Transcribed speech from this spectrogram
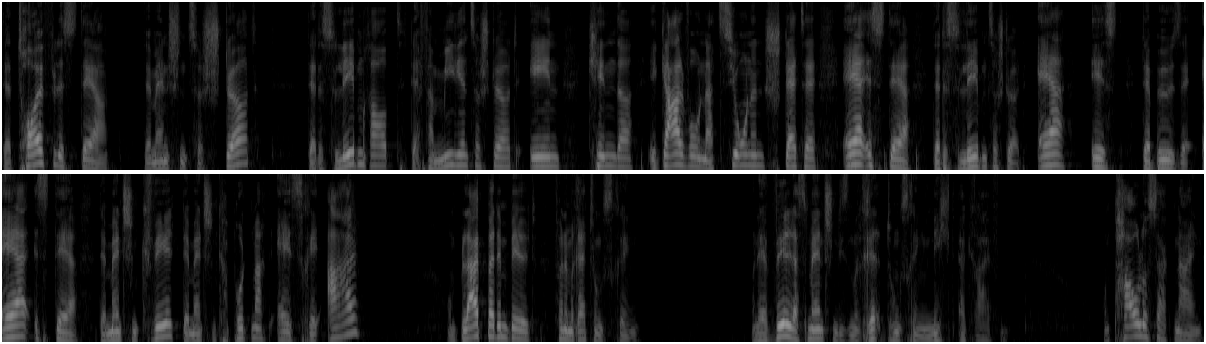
Der Teufel ist der, der Menschen zerstört, der das Leben raubt, der Familien zerstört, Ehen, Kinder, egal wo, Nationen, Städte. Er ist der, der das Leben zerstört. Er ist der Böse. Er ist der, der Menschen quält, der Menschen kaputt macht. Er ist real und bleibt bei dem Bild von dem Rettungsring. Und er will, dass Menschen diesen Rettungsring nicht ergreifen. Und Paulus sagt, nein,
